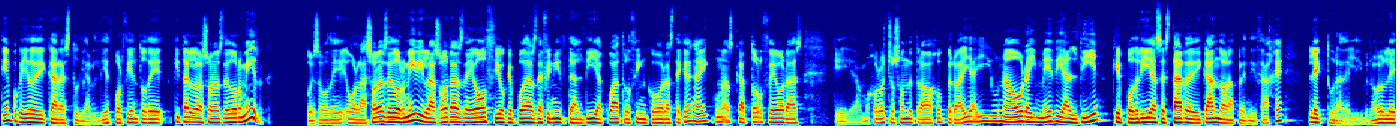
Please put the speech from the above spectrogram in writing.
tiempo que yo dedicara a estudiar? El 10% de quitarle las horas de dormir pues o, de, o, las horas de dormir y las horas de ocio que puedas definirte al día, cuatro o cinco horas, te quedan ahí unas 14 horas, que a lo mejor ocho son de trabajo, pero hay ahí una hora y media al día que podrías estar dedicando al aprendizaje, lectura de libro, eh,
